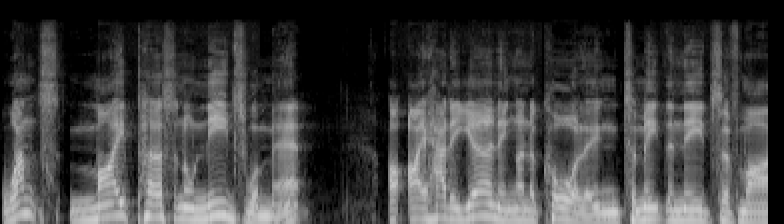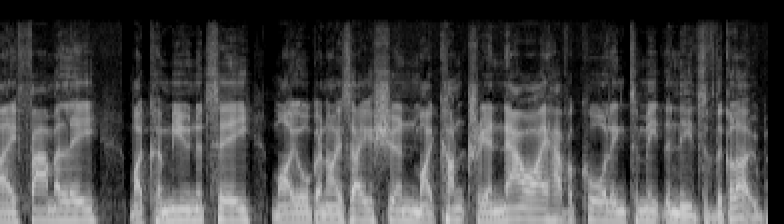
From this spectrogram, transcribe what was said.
once my personal needs were met, I had a yearning and a calling to meet the needs of my family, my community, my organization, my country, and now I have a calling to meet the needs of the globe.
